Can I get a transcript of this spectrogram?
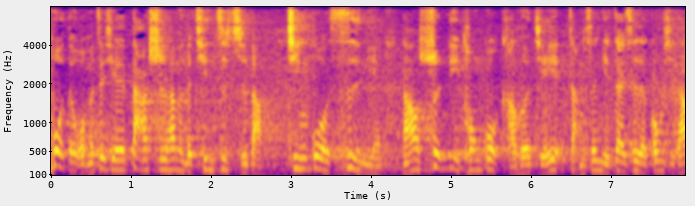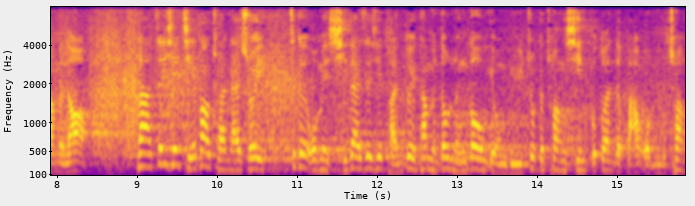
获得我们这些大师他们的亲自指导，经过四年，然后顺利通过考核结业，掌声也再次的恭喜他们哦。那这些捷报传来，所以这个我们也期待这些团队他们都能够勇于做个创新，不断的把我们的创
